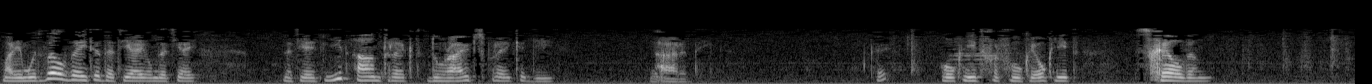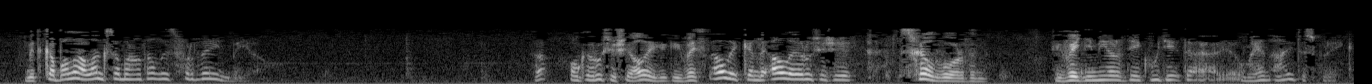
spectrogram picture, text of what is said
Maar je moet wel weten dat jij, omdat jij, dat jij het niet aantrekt door uitspreken die nare dingen. Oké? Ook niet vervloeken, ook niet schelden. Met Kabbalah langzamerhand alles verdwijnt bij jou. Ja? Ook Russische, ik, ik wist alle, ik kende alle Russische scheldwoorden. Ik weet niet meer of die, hoe die, om hen uit te spreken.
